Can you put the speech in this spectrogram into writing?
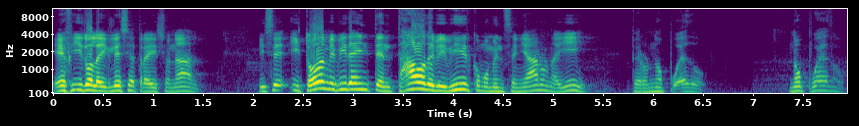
he ido a la iglesia tradicional. Dice, y toda mi vida he intentado de vivir como me enseñaron allí, pero no puedo. No puedo.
